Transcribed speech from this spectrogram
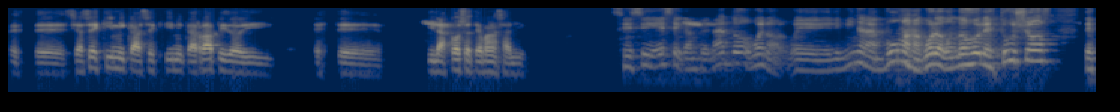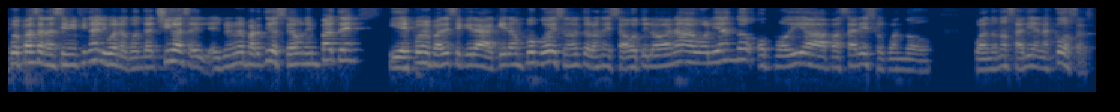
Este, si haces química, haces química rápido y, este, y las cosas te van a salir. Sí, sí, ese campeonato, bueno, eh, eliminan a Pumas, me acuerdo, con dos goles tuyos, después pasan a semifinal y bueno, contra Chivas el, primer partido se da un empate y después me parece que era, que era un poco eso, ¿no? Nesa, o te lo ganaba goleando o podía pasar eso cuando, cuando no salían las cosas.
